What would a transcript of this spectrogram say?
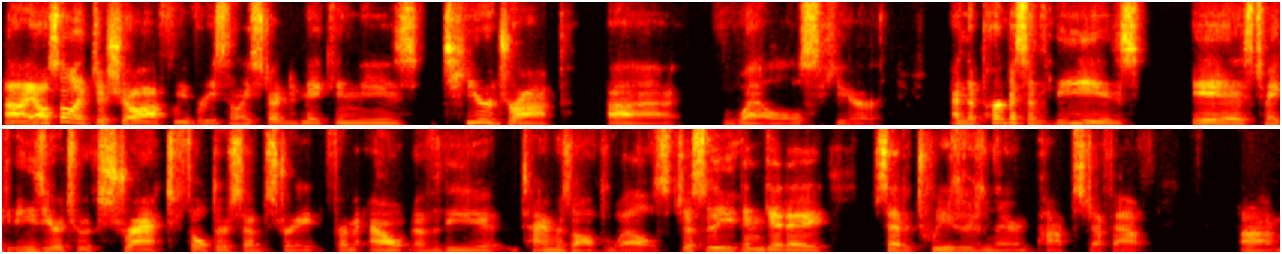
Uh, I also like to show off, we've recently started making these teardrop uh, wells here. And the purpose of these is to make it easier to extract filter substrate from out of the time resolved wells, just so you can get a set of tweezers in there and pop stuff out. Um,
